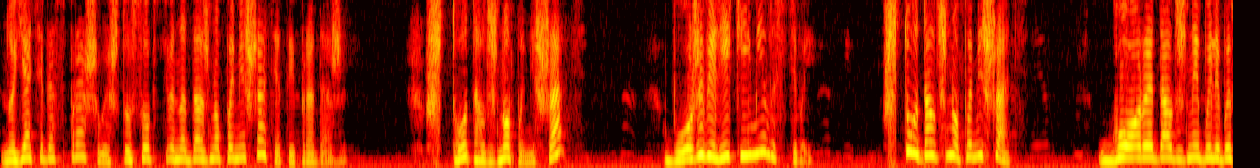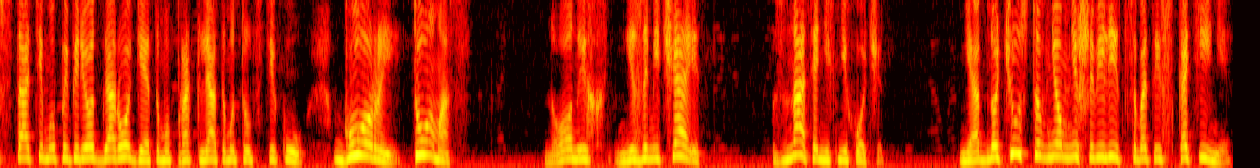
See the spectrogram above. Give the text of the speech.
Но я тебя спрашиваю, что, собственно, должно помешать этой продаже? Что должно помешать? Боже великий и милостивый! Что должно помешать? Горы должны были бы встать ему поперед дороги, этому проклятому толстяку. Горы, Томас! Но он их не замечает, знать о них не хочет. Ни одно чувство в нем не шевелится в этой скотине.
